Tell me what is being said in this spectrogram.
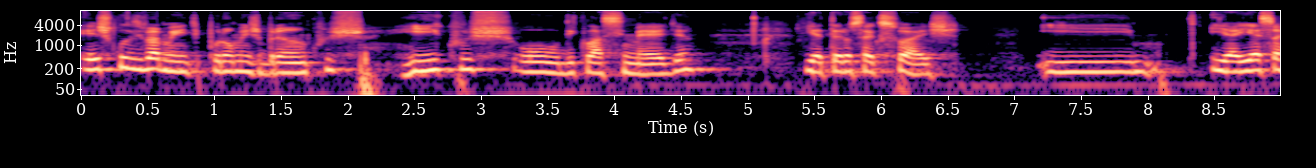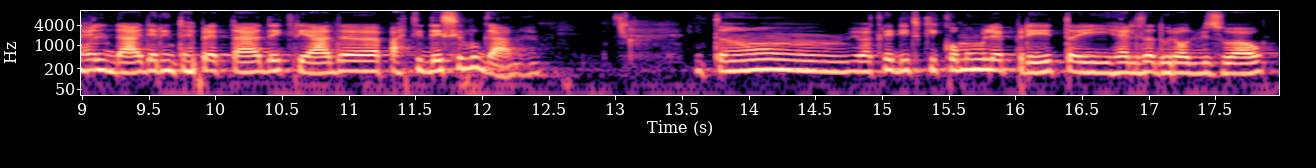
exclusivamente por homens brancos, ricos ou de classe média e heterossexuais. E, e aí essa realidade era interpretada e criada a partir desse lugar, né? Então, eu acredito que como mulher preta e realizadora audiovisual,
